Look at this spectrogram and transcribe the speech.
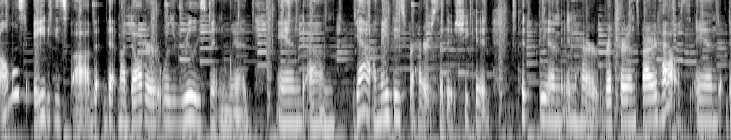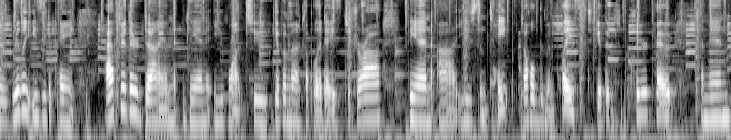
almost 80s vibe that my daughter was really smitten with. And um, yeah, I made these for her so that she could put them in her retro inspired house. And they're really easy to paint. After they're done, then you want to give them a couple of days to dry. Then I use some tape to hold them in place to give them some clear coat. And then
